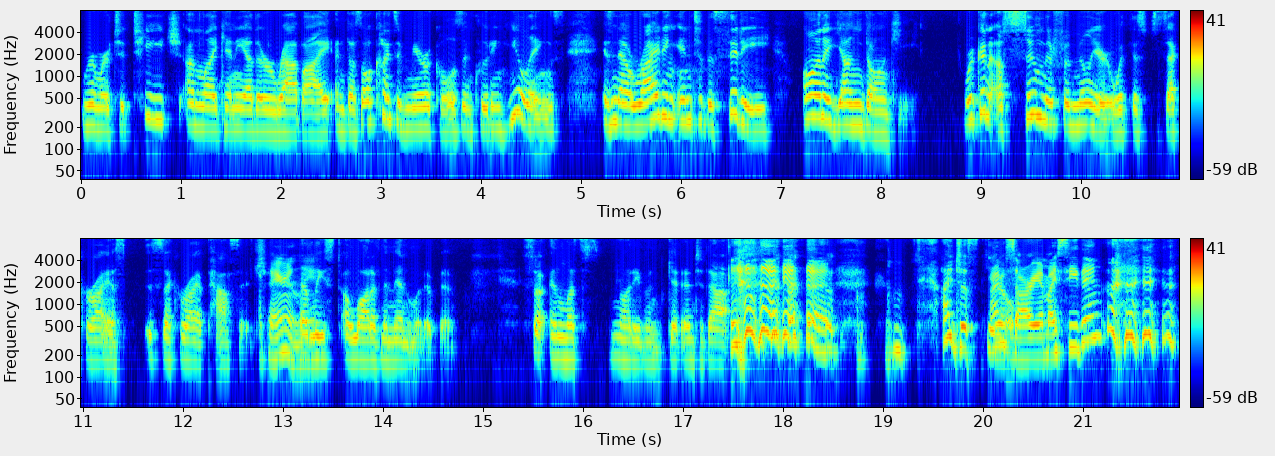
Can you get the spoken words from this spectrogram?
rumored to teach unlike any other rabbi and does all kinds of miracles, including healings, is now riding into the city on a young donkey. We're going to assume they're familiar with this Zechariah, Zechariah passage. Apparently. At least a lot of the men would have been. So, and let's not even get into that. I just, you I'm know, sorry. Am I seething?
